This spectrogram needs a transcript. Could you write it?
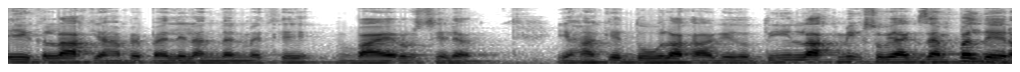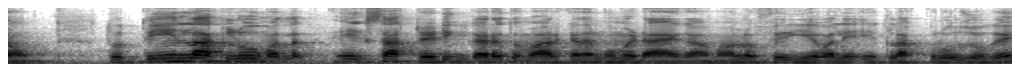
एक लाख यहाँ पे पहले लंदन में थे बायर और सेलर यहाँ के दो लाख आ गए तो तीन लाख मिक्स हो गया। एग्ज़ाम्पल दे रहा हूँ। तो तीन लाख लोग मतलब एक साथ ट्रेडिंग करें तो मार्केट अंदर मूवमेंट आएगा। मान लो फिर ये वाले एक लाख क्लोज हो गए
